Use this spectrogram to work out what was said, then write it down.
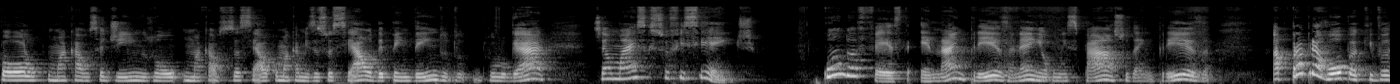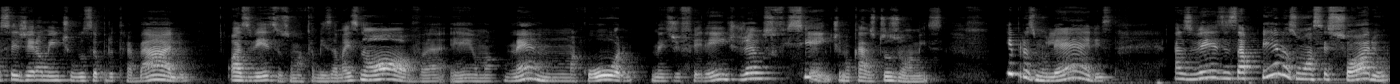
polo com uma calça jeans ou uma calça social com uma camisa social, dependendo do, do lugar, já é mais que suficiente. Quando a festa é na empresa, né, em algum espaço da empresa, a própria roupa que você geralmente usa para o trabalho, às vezes uma camisa mais nova, é uma, né, uma cor mais diferente, já é o suficiente no caso dos homens. E para as mulheres, às vezes, apenas um acessório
